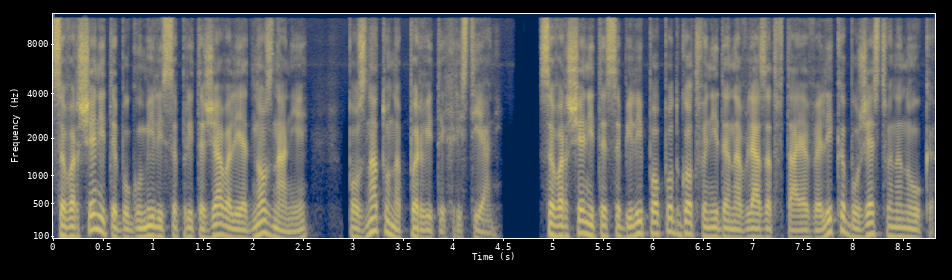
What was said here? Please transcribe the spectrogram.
Съвършените богомили са притежавали едно знание, познато на първите християни. Съвършените са били по-подготвени да навлязат в тая велика божествена наука.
